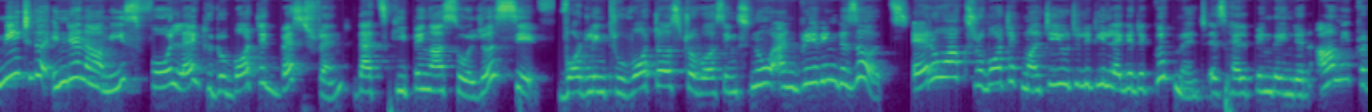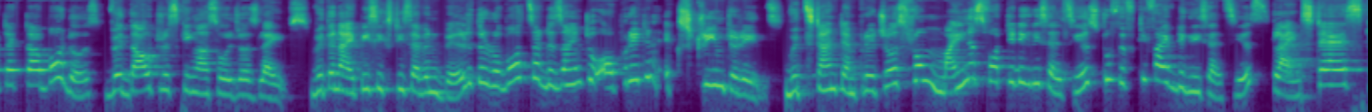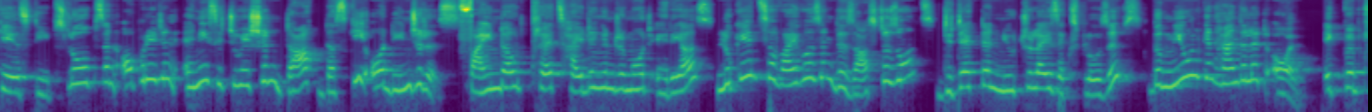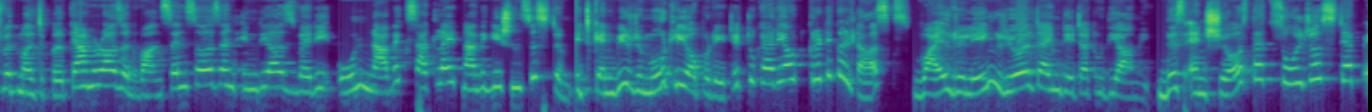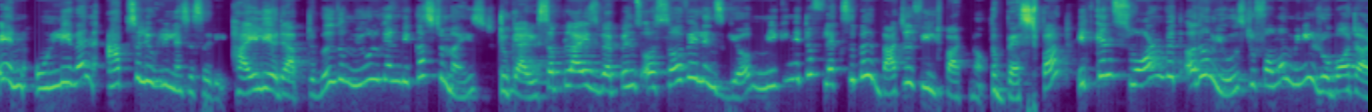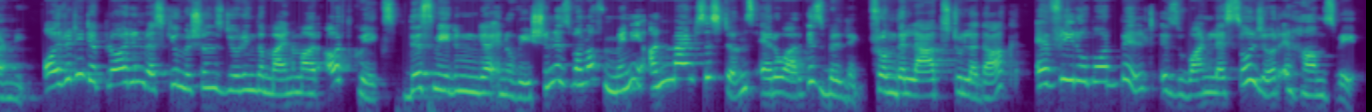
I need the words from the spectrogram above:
Meet the Indian Army's four legged robotic best friend that's keeping our soldiers safe waddling through waters, traversing snow, and braving deserts. AeroArc's robotic multi-utility legged equipment is helping the Indian Army protect our borders without risking our soldiers' lives. With an IP67 build, the robots are designed to operate in extreme terrains, withstand temperatures from minus 40 degrees Celsius to 55 degrees Celsius, climb stairs, scale steep slopes, and operate in any situation dark, dusky, or dangerous. Find out threats hiding in remote areas, locate survivors in disaster zones, detect and neutralize explosives. The mule can handle it all. Equipped with multiple cameras, advanced sensors, and India's very own NAVIC satellite navigation system, it can be remotely operated to carry out critical tasks while relaying real time data to the army. This ensures that soldiers step in only when absolutely necessary. Highly adaptable, the mule can be customized to carry supplies, weapons, or surveillance gear, making it a flexible battlefield partner. The best part? It can swarm with other mules to form a mini robot army. Already deployed in rescue missions during the Myanmar earthquakes, this Made in India innovation is one of many unmanned systems AeroArc is building. From the labs to Ladakh, every robot built is one less soldier in harm's way.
